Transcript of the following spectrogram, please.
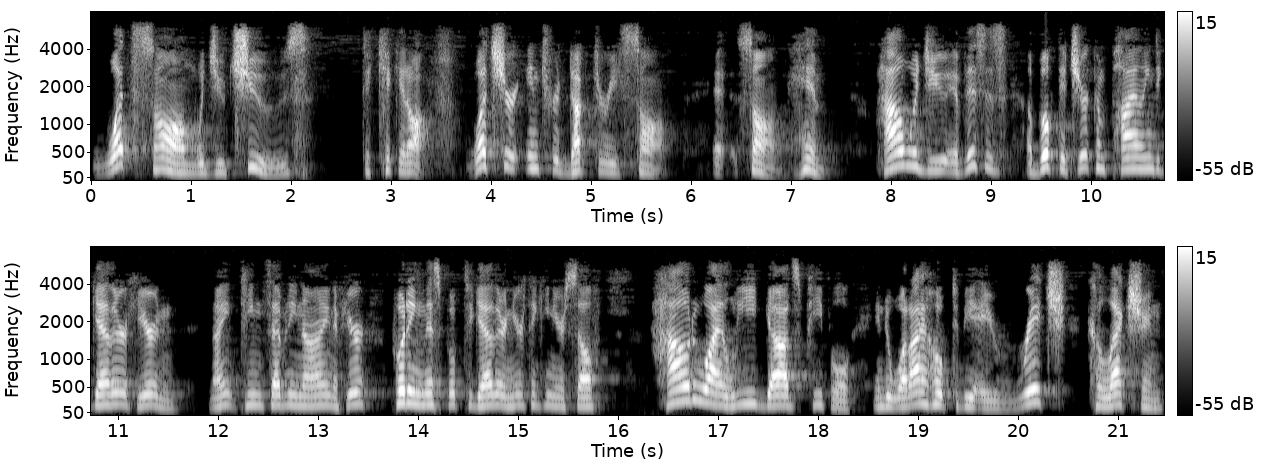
what psalm would you choose to kick it off? What's your introductory psalm, eh, song, hymn? How would you, if this is a book that you're compiling together here in 1979, if you're putting this book together and you're thinking to yourself, how do I lead God's people into what I hope to be a rich collection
